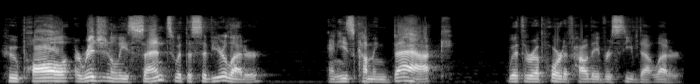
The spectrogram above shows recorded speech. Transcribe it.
who Paul originally sent with the severe letter, and he's coming back with a report of how they've received that letter.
